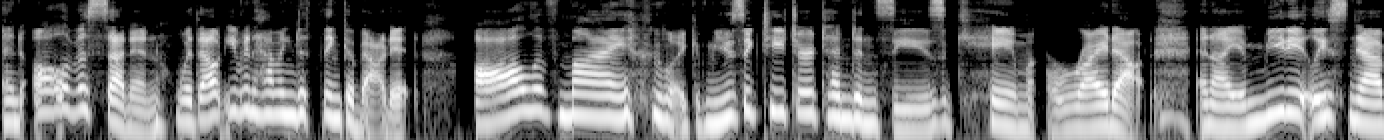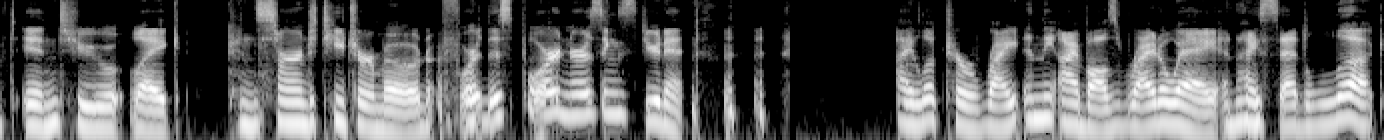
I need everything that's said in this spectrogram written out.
And all of a sudden, without even having to think about it, all of my like music teacher tendencies came right out and i immediately snapped into like concerned teacher mode for this poor nursing student. I looked her right in the eyeballs right away and I said, Look,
